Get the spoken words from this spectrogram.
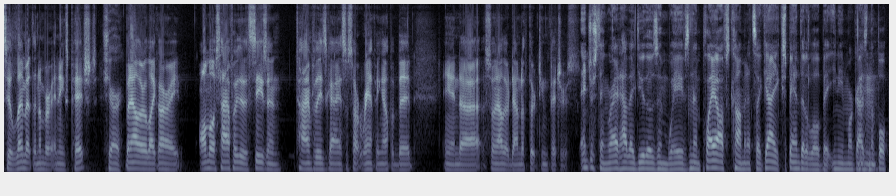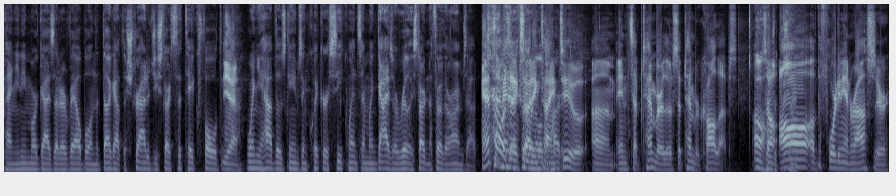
to limit the number of innings pitched. Sure. But now they're like, all right, almost halfway through the season, time for these guys to start ramping up a bit. And uh, so now they're down to 13 pitchers. Interesting, right? How they do those in waves, and then playoffs come, and it's like, yeah, you expand it a little bit. You need more guys in Mm-hmm. the bullpen. You need more guys that are available in the dugout. The strategy starts to take fold. Yeah. When you have those games in quicker sequence, and when guys are really starting to throw their arms out. And that's always an They're throwing a exciting time too. Um, in September, those September call ups. Oh, so 100%. all of the forty man roster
